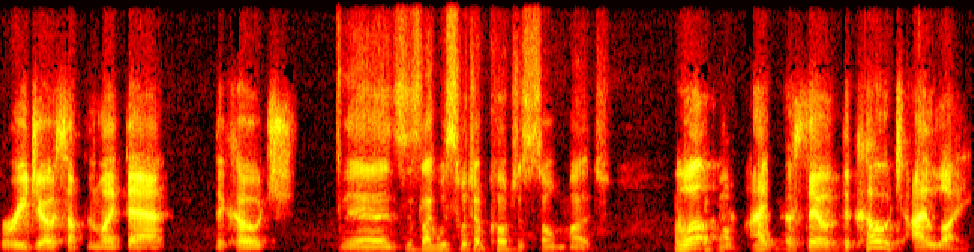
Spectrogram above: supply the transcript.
Borrego, something like that. The coach. Yeah, it's just like we switch up coaches so much. Well, I so the coach I like.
